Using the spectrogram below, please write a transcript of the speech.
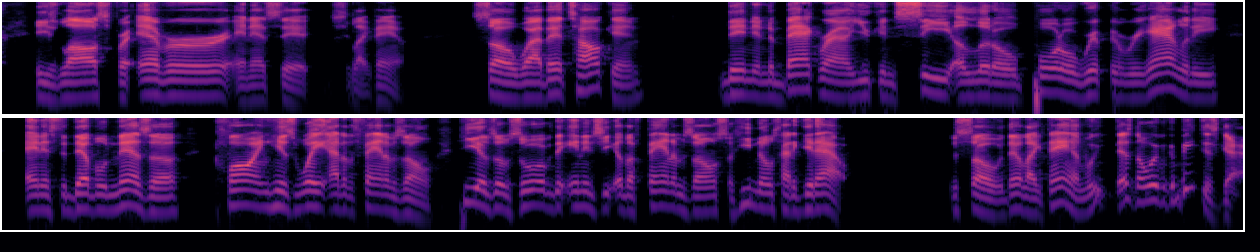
he's lost forever, and that's it. She's like, damn. So while they're talking, then in the background, you can see a little portal ripping reality, and it's the devil Nezha clawing his way out of the Phantom Zone. He has absorbed the energy of the Phantom Zone, so he knows how to get out. So they're like, damn, we, there's no way we can beat this guy.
